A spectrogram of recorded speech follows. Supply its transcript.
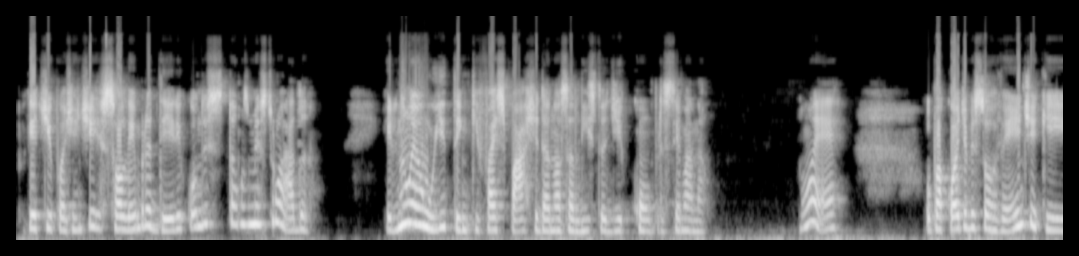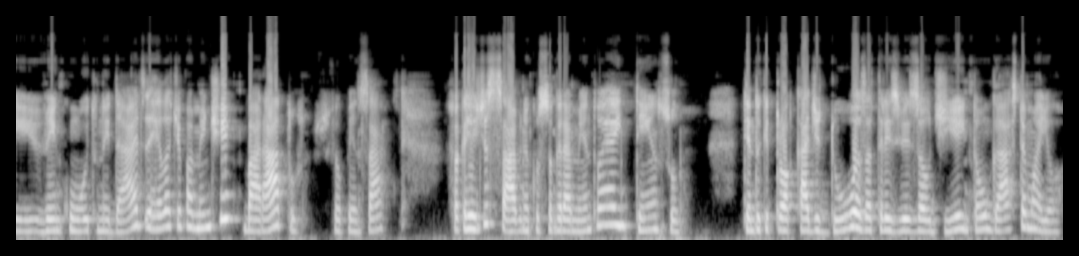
Porque tipo, a gente só lembra dele quando estamos menstruada. Ele não é um item que faz parte da nossa lista de compras semanal. Não é. O pacote absorvente, que vem com 8 unidades, é relativamente barato, se eu pensar. Só que a gente sabe né, que o sangramento é intenso, tendo que trocar de duas a três vezes ao dia, então o gasto é maior.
